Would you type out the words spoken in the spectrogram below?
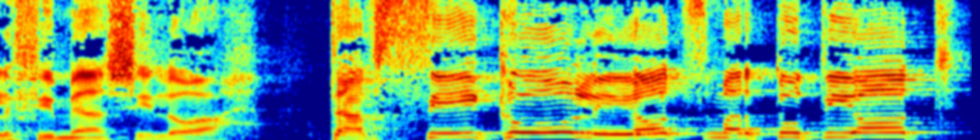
לפי מי השילוח. תפסיקו להיות סמרטוטיות.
